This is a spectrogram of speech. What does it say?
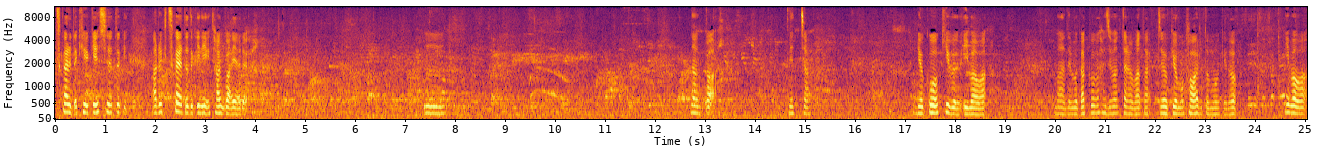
疲れて休憩するとき歩き疲れたときに単語はやる。うん。なんかめっちゃ旅行気分今は。まあでも学校が始まったらまた状況も変わると思うけど今は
